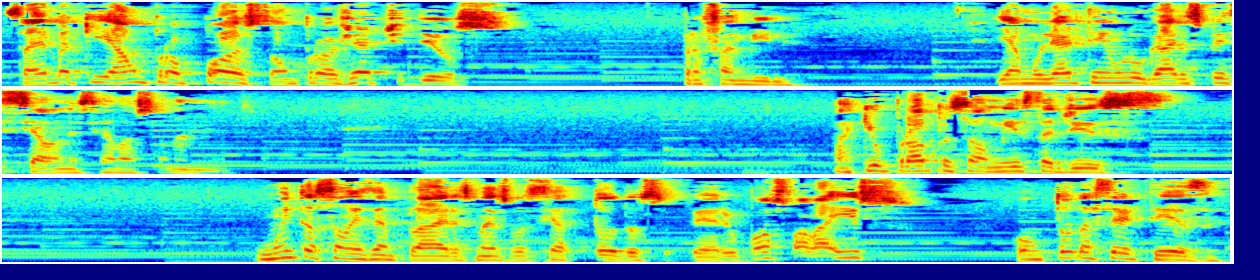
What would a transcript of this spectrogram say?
saiba que há um propósito, há um projeto de Deus para a família. E a mulher tem um lugar especial nesse relacionamento. Aqui o próprio salmista diz: Muitas são exemplares, mas você a todas supera. Eu posso falar isso com toda certeza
